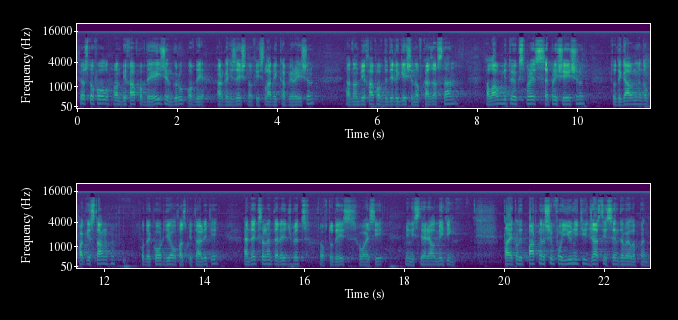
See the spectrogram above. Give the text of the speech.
First of all, on behalf of the Asian group of the Organization of Islamic Cooperation and on behalf of the delegation of Kazakhstan, allow me to express appreciation to the government of Pakistan for the cordial hospitality and excellent arrangement of today's OIC ministerial meeting titled Partnership for Unity, Justice and Development.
